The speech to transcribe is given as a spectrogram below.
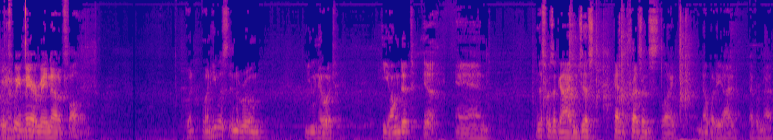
Which reunion. we may or may not have followed. When, when he was in the room, you knew it. He owned it, Yeah. and this was a guy who just had a presence like nobody I'd ever met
